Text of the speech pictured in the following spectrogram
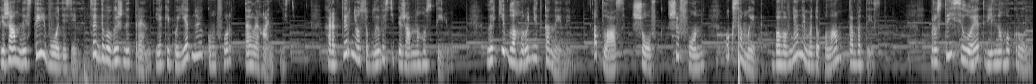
Піжамний стиль в одязі це дивовижний тренд, який поєднує комфорт та елегантність. Характерні особливості піжамного стилю: легкі благородні тканини, атлас, шовк, шифон, оксамит, бавовняний медополам та батист. Простий силует вільного крою,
